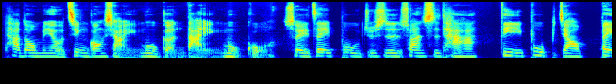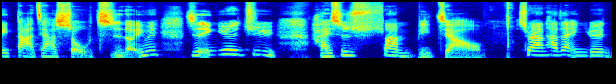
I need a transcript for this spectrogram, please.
他都没有进攻小荧幕跟大荧幕过，所以这一部就是算是他第一部比较被大家熟知的。因为其实音乐剧还是算比较，虽然他在音乐。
